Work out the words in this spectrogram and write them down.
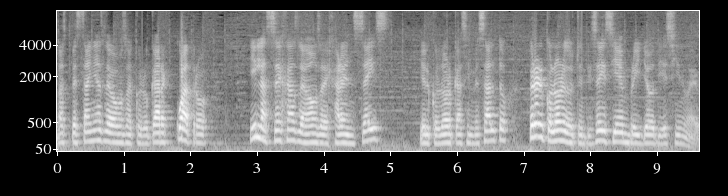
Las pestañas le vamos a colocar 4 y las cejas le vamos a dejar en 6 y el color casi me salto, pero el color es 86, 100, brillo 19.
